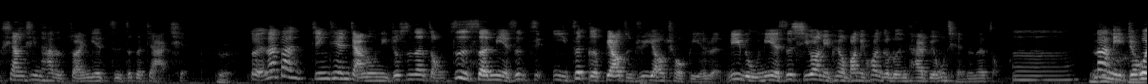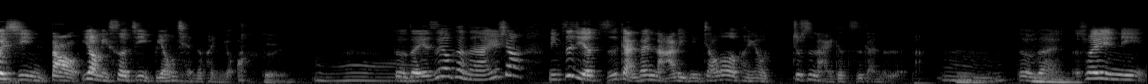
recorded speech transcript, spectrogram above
相信他的专业值这个价钱。对，对，那但今天假如你就是那种自身你也是以这个标准去要求别人，例如你也是希望你朋友帮你换个轮胎不用钱的那种，嗯，那你就会吸引到要你设计不用钱的朋友。对，哦，对不对？也是有可能啊，因为像你自己的质感在哪里，你交到的朋友就是哪一个质感的人啊，嗯，对不对？嗯、所以你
